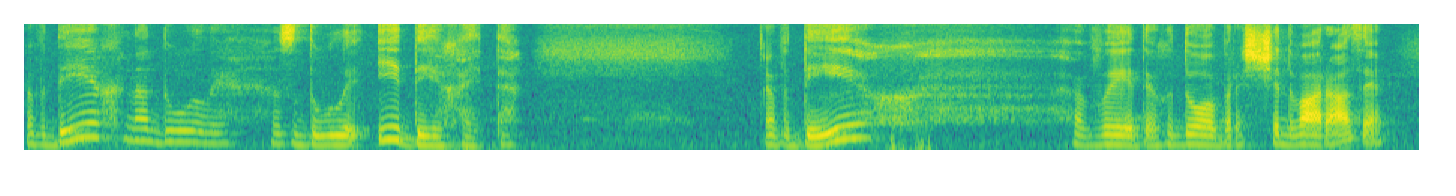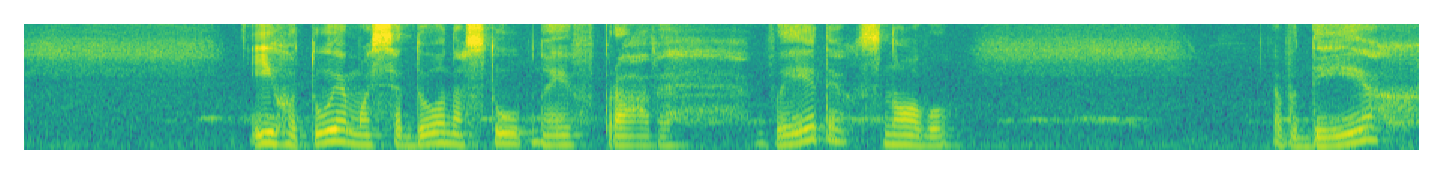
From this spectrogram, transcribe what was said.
Вдих надули, здули і дихайте. Вдих, видих. Добре, ще два рази. І готуємося до наступної вправи. Видих знову. Вдих,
